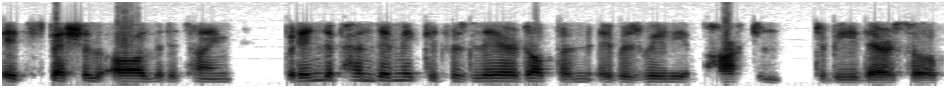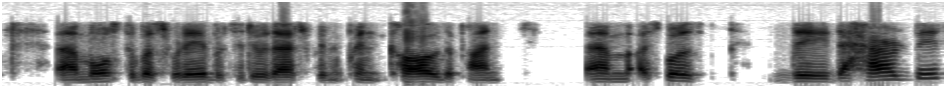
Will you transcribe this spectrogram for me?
it's special all the time, but in the pandemic it was layered up and it was really important to be there. So uh, most of us were able to do that when when called upon. Um, I suppose the the hard bit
